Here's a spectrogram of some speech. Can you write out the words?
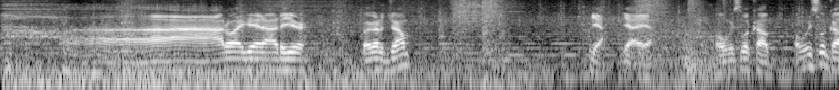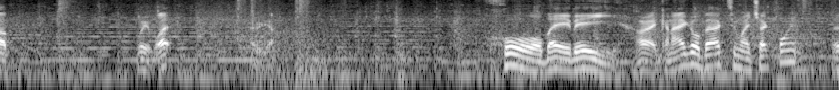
How do I get out of here? Do I gotta jump? Yeah, yeah, yeah. Always look up. Always look up. Wait, what? There we go. Oh, baby. Alright, can I go back to my checkpoint? Uh,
